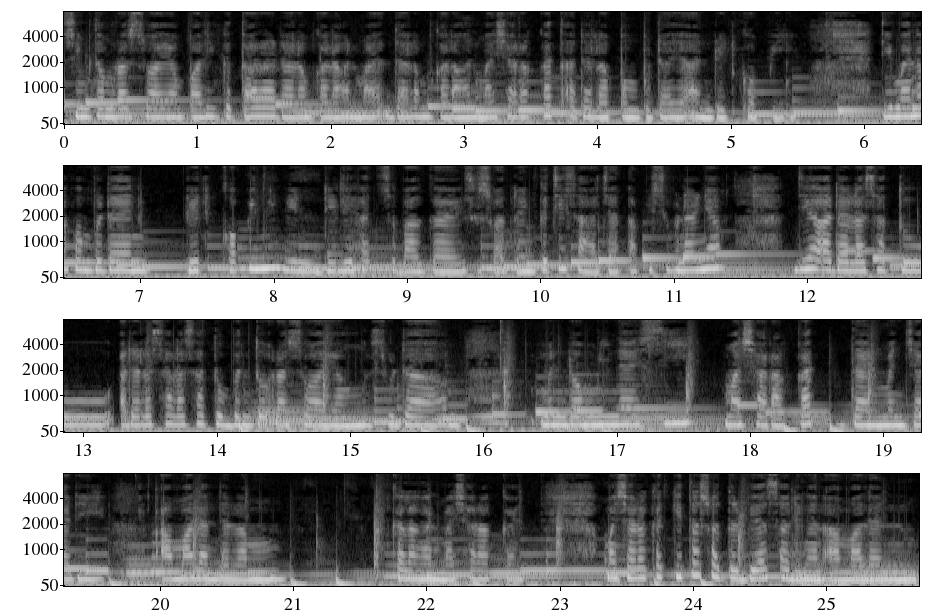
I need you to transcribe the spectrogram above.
simptom rasuah yang paling ketara dalam kalangan dalam kalangan masyarakat adalah pembudayaan duit kopi. Di mana pembudayaan duit kopi ni di- dilihat sebagai sesuatu yang kecil sahaja tapi sebenarnya dia adalah satu adalah salah satu bentuk rasuah yang sudah mendominasi masyarakat dan menjadi amalan dalam kalangan masyarakat. Masyarakat kita sudah terbiasa dengan amalan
